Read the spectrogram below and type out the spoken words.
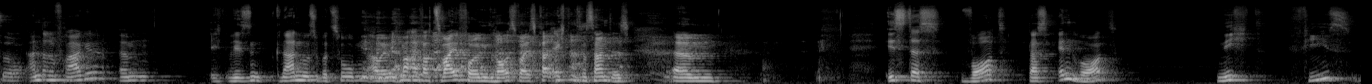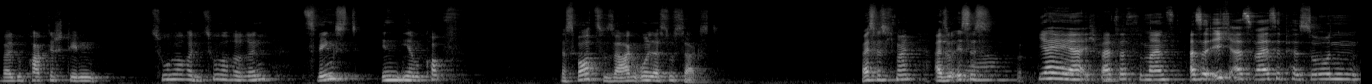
So. Andere Frage. Ähm, ich, wir sind gnadenlos überzogen, aber ich mache einfach zwei Folgen draus, weil es gerade echt interessant ist. Ähm, ist das Wort, das N-Wort, nicht fies, weil du praktisch den Zuhörer, die Zuhörerin zwingst, in ihrem Kopf das Wort zu sagen, ohne dass du es sagst. Weißt du, was ich meine? Also ist ja. es. Ja, ja, ja, ich weiß, was du meinst. Also ich als weiße Person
